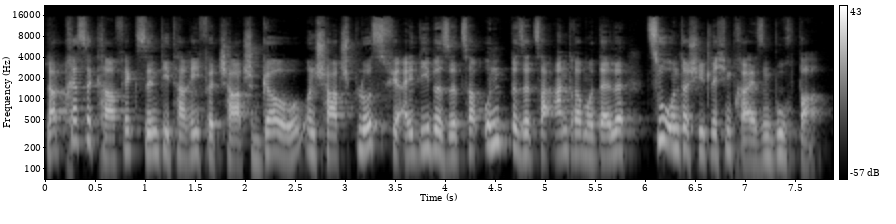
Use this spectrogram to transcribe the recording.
Laut Pressegrafik sind die Tarife Charge Go und Charge Plus für ID-Besitzer und Besitzer anderer Modelle zu unterschiedlichen Preisen buchbar.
